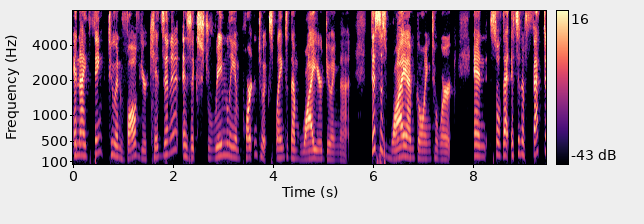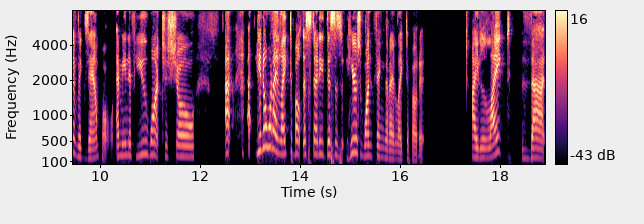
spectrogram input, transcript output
and i think to involve your kids in it is extremely important to explain to them why you're doing that. This is why i'm going to work and so that it's an effective example. I mean if you want to show uh, uh, you know what i liked about this study? This is here's one thing that i liked about it. I liked that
